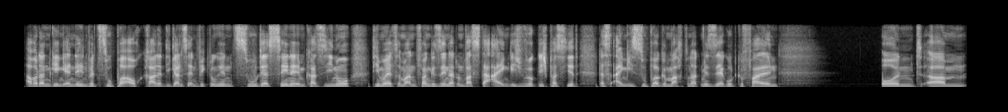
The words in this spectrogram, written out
aber dann gegen Ende hin wird super, auch gerade die ganze Entwicklung hin zu der Szene im Casino, die man jetzt am Anfang gesehen hat und was da eigentlich wirklich passiert, das ist eigentlich super gemacht und hat mir sehr gut gefallen. Und ähm,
